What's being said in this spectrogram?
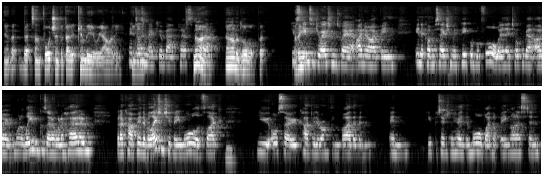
you know, that, that's unfortunate but that it can be a reality it doesn't make you a bad person no either. no not at all but You've seen situations where I know I've been in a conversation with people before where they talk about I don't want to leave them because I don't want to hurt them, but I can't be in the relationship anymore. Well, it's like Hmm. you also can't do the wrong thing by them, and and you potentially hurt them more by not being honest. And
